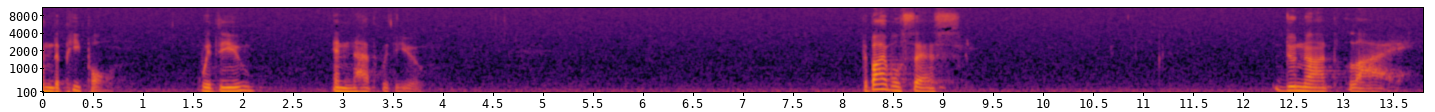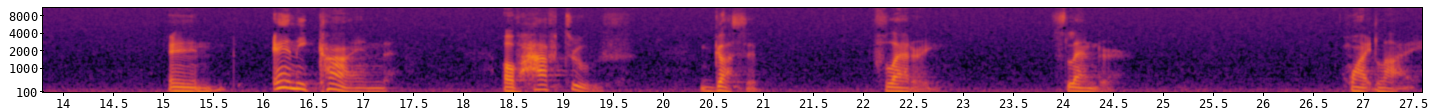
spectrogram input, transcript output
and the people, with you and not with you. The Bible says, do not lie. And any kind of half truth, gossip, flattery, slander, white lie.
